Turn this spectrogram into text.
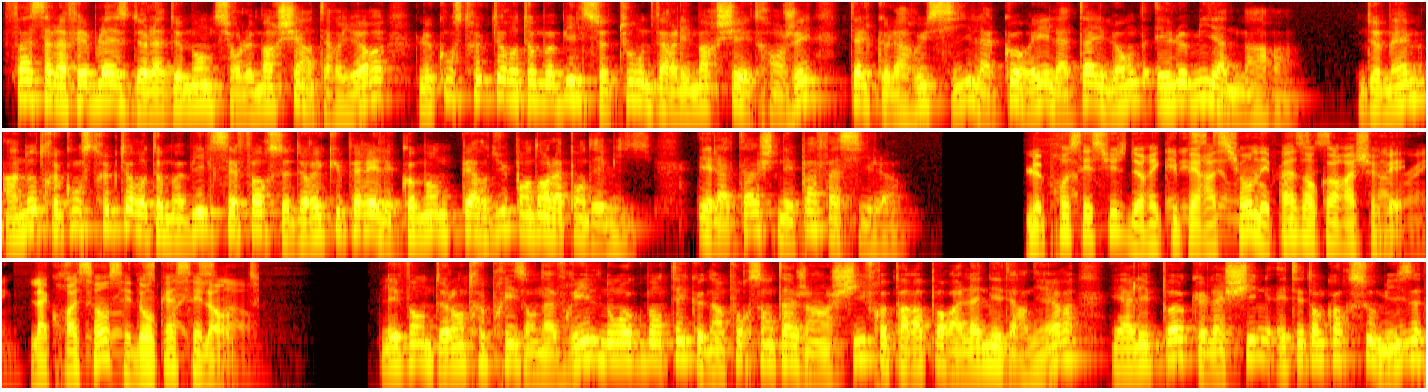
Face à la faiblesse de la demande sur le marché intérieur, le constructeur automobile se tourne vers les marchés étrangers tels que la Russie, la Corée, la Thaïlande et le Myanmar. De même, un autre constructeur automobile s'efforce de récupérer les commandes perdues pendant la pandémie. Et la tâche n'est pas facile. Le processus de récupération n'est pas encore achevé. La croissance est donc assez lente. Les ventes de l'entreprise en avril n'ont augmenté que d'un pourcentage à un chiffre par rapport à l'année dernière, et à l'époque, la Chine était encore soumise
